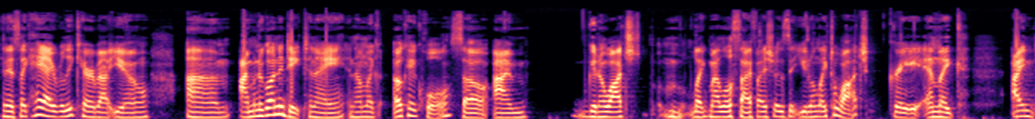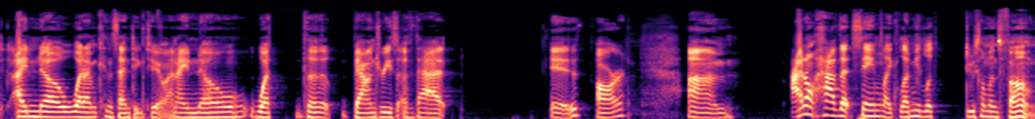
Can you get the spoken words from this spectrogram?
and it's like, "Hey, I really care about you. Um, I'm to go on a date tonight." And I'm like, "Okay, cool." So I'm to watch mm, like my little sci-fi shows that you don't like to watch. Great. And like I I know what I'm consenting to and I know what the boundaries of that is are. Um I don't have that same like let me look through someone's phone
